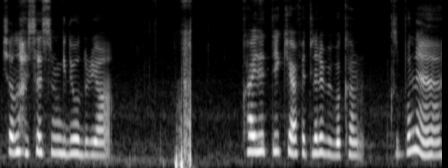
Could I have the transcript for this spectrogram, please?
İnşallah sesim gidiyordur ya. Kaydettiği kıyafetlere bir bakalım. Kız bu ne?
